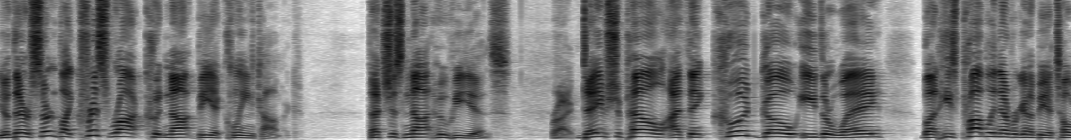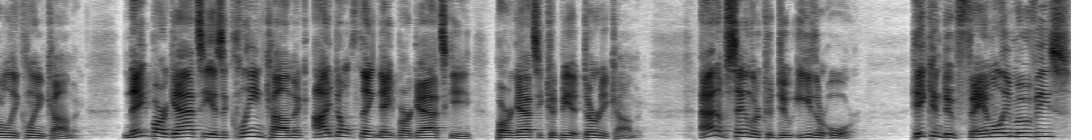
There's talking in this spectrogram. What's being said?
You know, there are certain like Chris Rock could not be a clean comic. That's just not who he is. right. Dave Chappelle, I think, could go either way, but he's probably never going to be a totally clean comic. Nate Bargatze is a clean comic. I don't think Nate Bargatze Bargatze could be a dirty comic. Adam Sandler could do either or. He can do family movies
